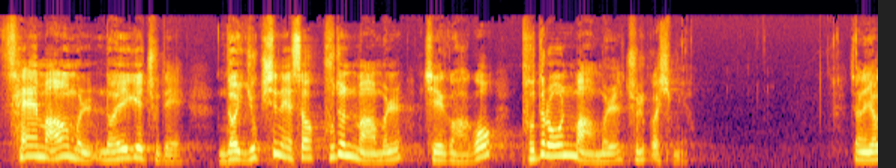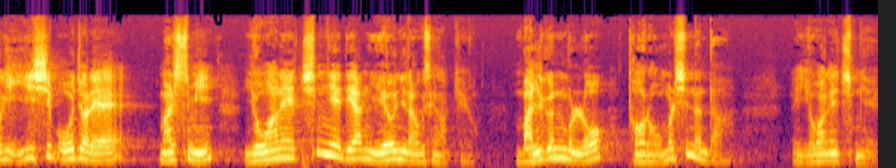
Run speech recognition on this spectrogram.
새 마음을 너에게 주되 너 육신에서 굳은 마음을 제거하고 부드러운 마음을 줄 것이며 저는 여기 25절의 말씀이 요한의 침례에 대한 예언이라고 생각해요. 맑은 물로 더러움을 씻는다. 요한의 침례예요.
